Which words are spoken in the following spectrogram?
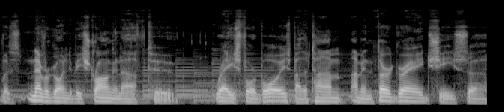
was never going to be strong enough to raise four boys. By the time I'm in third grade, she's uh,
